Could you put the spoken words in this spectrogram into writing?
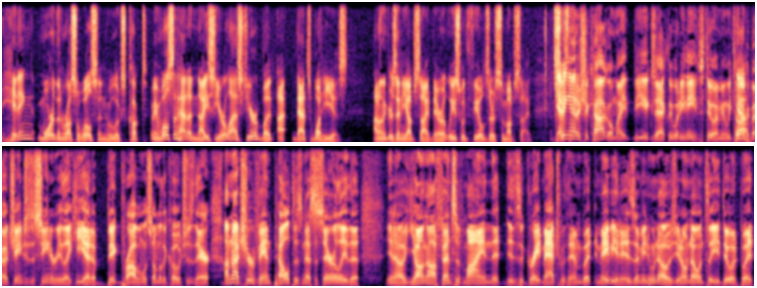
hitting more than Russell Wilson, who looks cooked. I mean, Wilson had a nice year last year, but I, that's what he is. I don't think there's any upside there. At least with Fields, there's some upside. Getting Six- out of Chicago might be exactly what he needs too. I mean, we talk Yeah. about changes of scenery. Like he had a big problem with some of the coaches there. I'm not sure Van Pelt is necessarily the you know young offensive mind that is a great match with him, but maybe it is. I mean, who knows? You don't know until you do it. But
